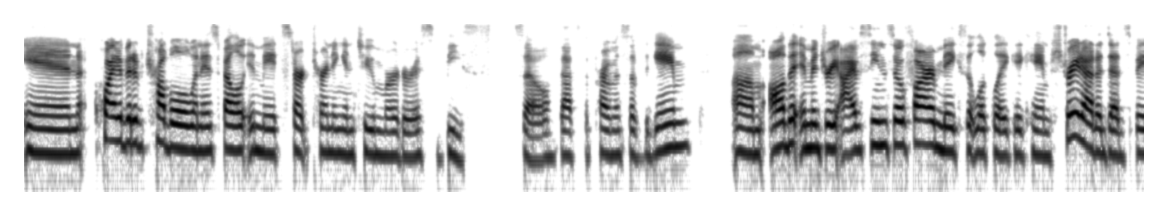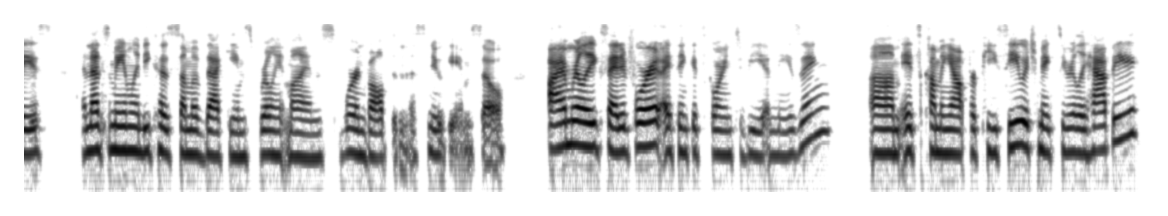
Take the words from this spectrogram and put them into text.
in quite a bit of trouble when his fellow inmates start turning into murderous beasts. So that's the premise of the game. Um, all the imagery I've seen so far makes it look like it came straight out of Dead Space, and that's mainly because some of that game's brilliant minds were involved in this new game. So I'm really excited for it. I think it's going to be amazing. Um, it's coming out for PC, which makes me really happy.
